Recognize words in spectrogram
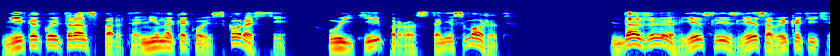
Никакой транспорт ни на какой скорости уйти просто не сможет. Даже если из леса выкатить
